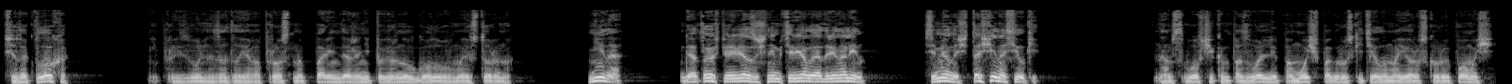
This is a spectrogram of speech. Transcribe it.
«Все так плохо?» Непроизвольно задал я вопрос, но парень даже не повернул голову в мою сторону. «Нина, готовь перевязочный материал и адреналин!» Семёныч, тащи носилки!» Нам с Вовчиком позволили помочь в погрузке тела майора в скорую помощь,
